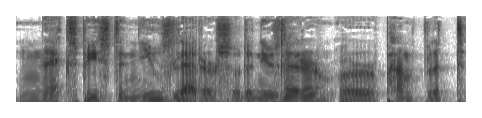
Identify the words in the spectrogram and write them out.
Next piece, the newsletter. So the newsletter or pamphlet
